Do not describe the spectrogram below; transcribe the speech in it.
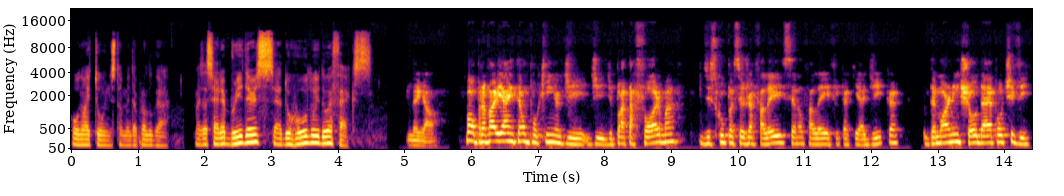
Ou no iTunes também dá para alugar. Mas a série é Breeders, é do Hulu e do FX. Legal. Bom, para variar então um pouquinho de, de, de, plataforma, desculpa se eu já falei, se eu não falei, fica aqui a dica. The Morning Show da Apple TV.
